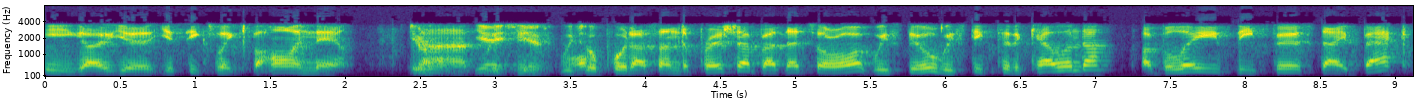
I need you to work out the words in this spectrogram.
here you go, you're, you're six weeks behind now." Uh, Yeah, which, yeah. Is, which will put us under pressure, but that's all right. We still we stick to the calendar. I believe the first day back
